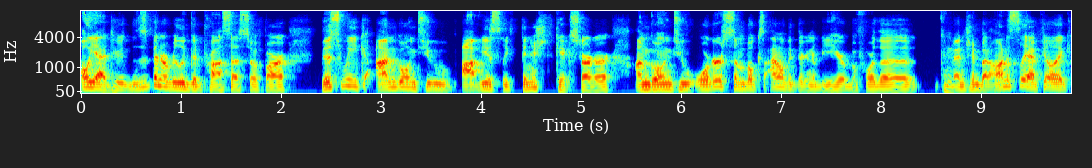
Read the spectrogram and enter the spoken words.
Oh yeah, dude, this has been a really good process so far. This week, I'm going to obviously finish the Kickstarter. I'm going to order some books. I don't think they're going to be here before the convention, but honestly, I feel like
